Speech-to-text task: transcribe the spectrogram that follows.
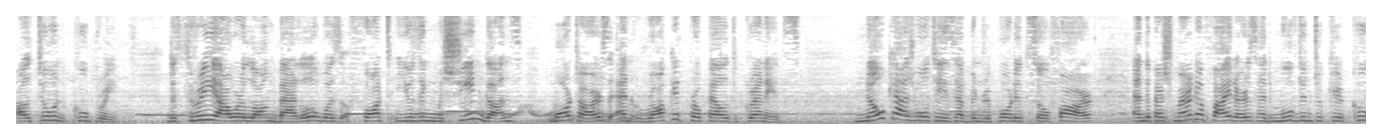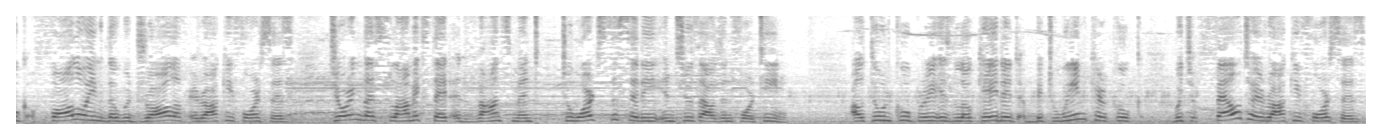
Altun Kupri. The three-hour-long battle was fought using machine guns, mortars, and rocket-propelled grenades. No casualties have been reported so far, and the Peshmerga fighters had moved into Kirkuk following the withdrawal of Iraqi forces during the Islamic State advancement towards the city in 2014. Altun Kupri is located between Kirkuk, which fell to Iraqi forces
